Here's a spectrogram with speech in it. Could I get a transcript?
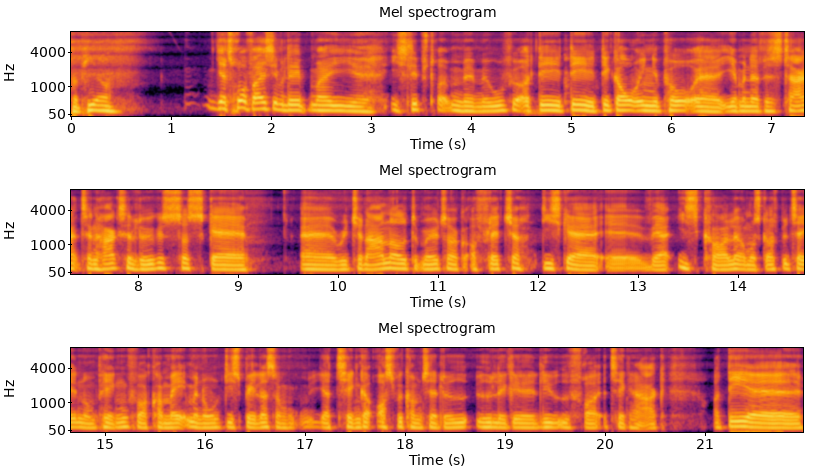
papiret? Jeg tror faktisk, jeg vil lægge mig i, øh, i slipstrømmen med, med Uffe, og det, det, det går egentlig på, øh, jamen, at hvis Ten Hag skal lykkes, så skal Uh, Richard Arnold, Murdoch og Fletcher, de skal uh, være iskolde og måske også betale nogle penge for at komme af med nogle af de spillere, som jeg tænker også vil komme til at ødelægge livet fra Ten Hag. Og det, uh,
